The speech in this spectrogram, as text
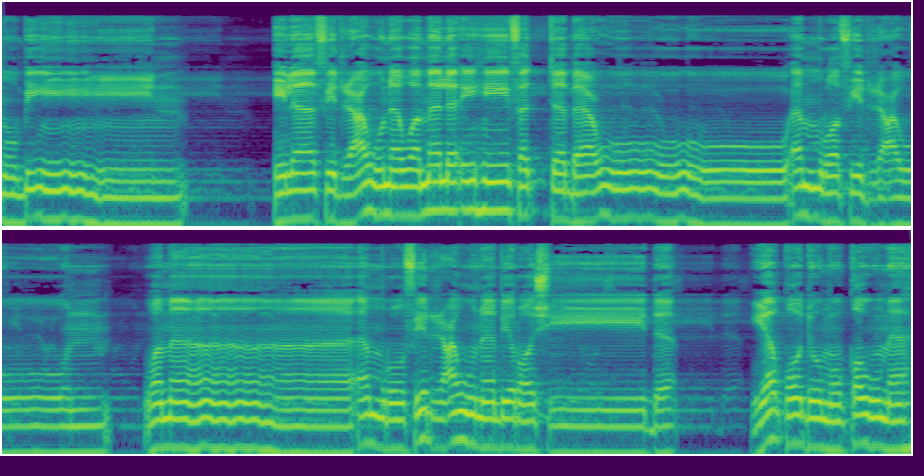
مبين. إلى فرعون وملئه فاتبعوا أمر فرعون وما أمر فرعون برشيد يقدم قومه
